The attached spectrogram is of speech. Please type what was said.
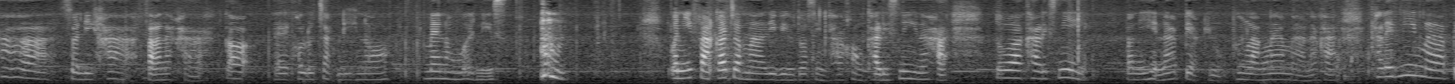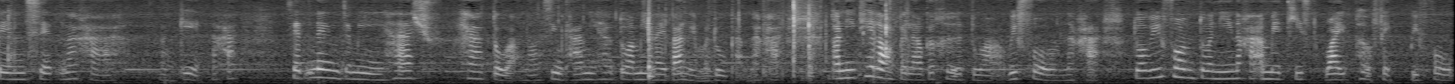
ค่ะ สวัสดีค่ะ ฟ้านะคะ ก็หลายคนรู้จักดีเนาะ แม่น้องเวอร์นิส วันนี้ฟ้าก็จะมารีวิวตัวสินค้าของคาริสนีนะคะ ตัวคาริสนีตอนนี้เห็นหน้าเปียกอยู่ เพิ่งล้างหน้ามานะคะ คาริสนีมาเป็นเซตนะคะ สังเกตนะคะ เซตหนึ่งจะมี5 5 ตัวเนาะสินค้ามี 5 ตัวมีอะไรบ้างเดี๋ยมาดูกันนะคะ ตอนนี้ที่ลองไปแล้วก็คือตัววิฟโฟมนะคะ ตัววิฟโฟมตัวนี้นะคะ Amethyst White Perfect w i f o m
